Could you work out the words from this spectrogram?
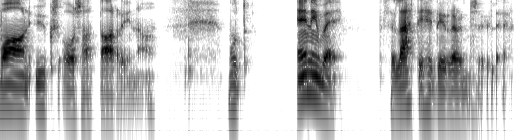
vaan yksi osa tarinaa. Mutta anyway, se lähti heti rönsyileen.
